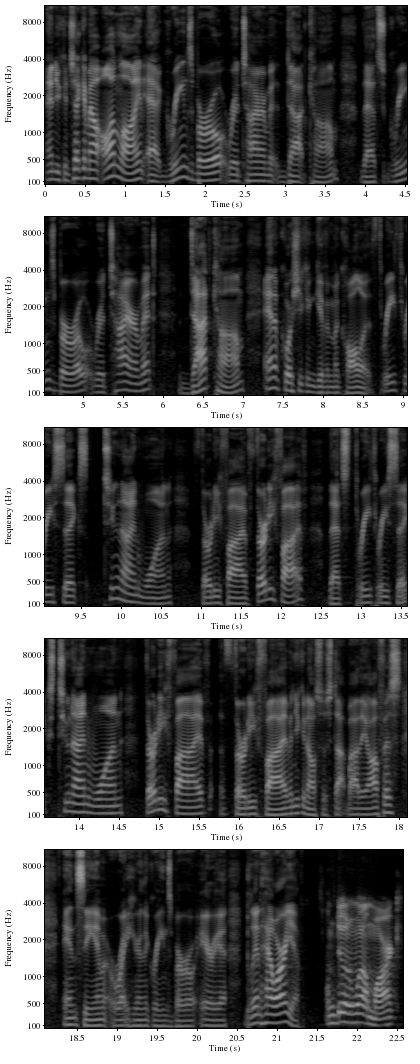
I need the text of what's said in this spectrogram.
And you can check him out online at greensbororetirement.com. That's greensbororetirement.com. And of course, you can give him a call at 336 291 3535. That's 336 291 3535. And you can also stop by the office and see him right here in the Greensboro area. Glenn, how are you? I'm doing well, Mark.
